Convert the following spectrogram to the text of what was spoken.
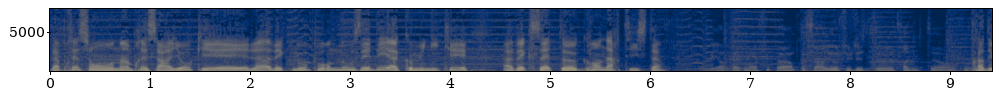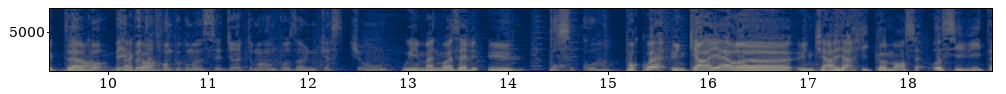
d'après son impresario qui est là avec nous pour nous aider à communiquer avec cette euh, grande artiste. Fait, moi, je suis pas impresario, je suis juste euh, traducteur. en fait. Traducteur. D'accord. Mais peut-être on peut commencer directement en posant une question. Oui, Mademoiselle U. Pourquoi Pourquoi une carrière, euh, une carrière qui commence aussi vite?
